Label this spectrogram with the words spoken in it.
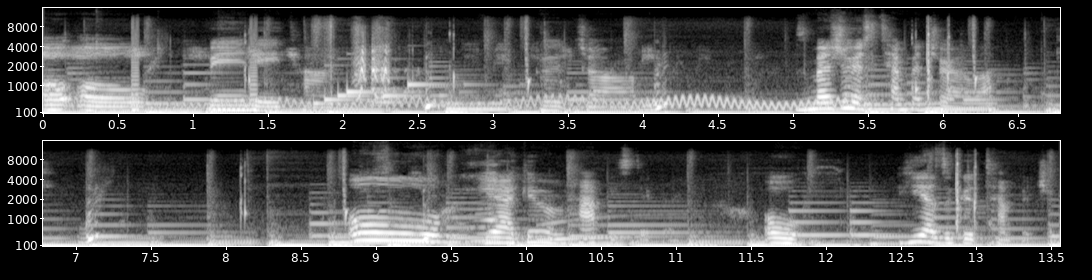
Uh oh, band-aid time. Good job. Let's measure his temperature. Oh, yeah, give him happy sticker. Oh, he has a good temperature.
